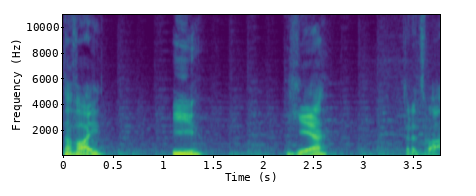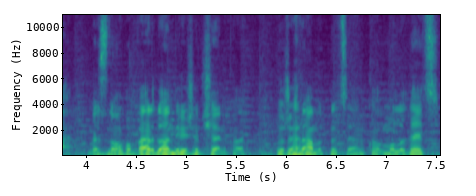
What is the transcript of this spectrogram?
Давай. І. Є. 3-2. Ми знову попереду Андрій Шевченко. Дуже грамотно Ценко, молодець.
